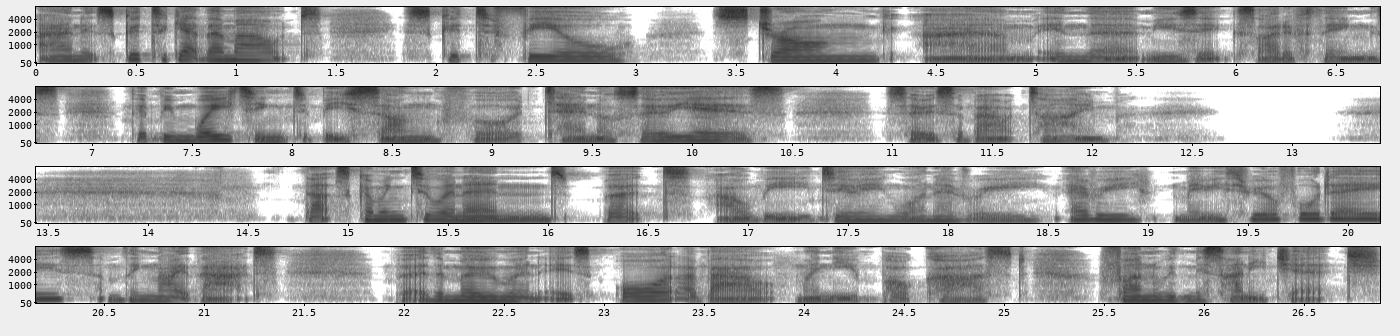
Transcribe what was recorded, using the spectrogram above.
and it's good to get them out. It's good to feel strong um, in the music side of things. They've been waiting to be sung for 10 or so years, so it's about time. That's coming to an end, but I'll be doing one every every maybe 3 or 4 days, something like that. But at the moment it's all about my new podcast, Fun with Miss Honeychurch,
